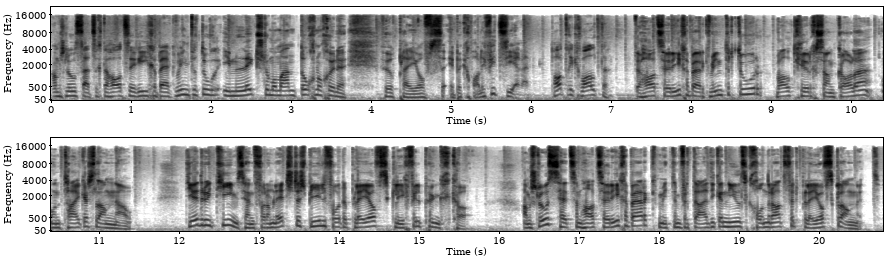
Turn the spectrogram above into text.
Am Schluss hat sich der HC Reichenberg Winterthur im letzten Moment doch noch für die Playoffs eben qualifizieren. Patrick Walter. Der HC Reichenberg Winterthur, Waldkirch St. Gallen und Tigers Langnau. Die drei Teams haben vor dem letzten Spiel vor den Playoffs gleich viele Punkte gehabt. Am Schluss hat es am HC Reichenberg mit dem Verteidiger Nils Konrad für die Playoffs gelangt.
